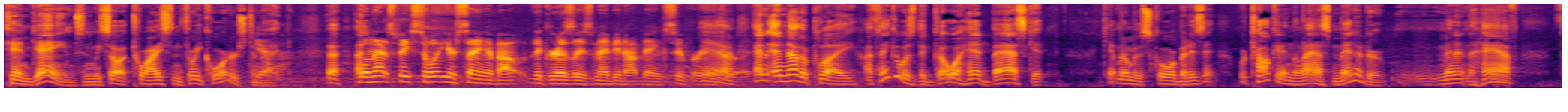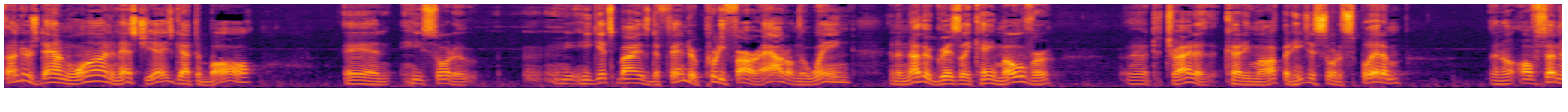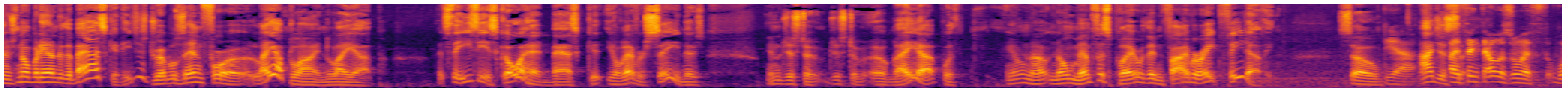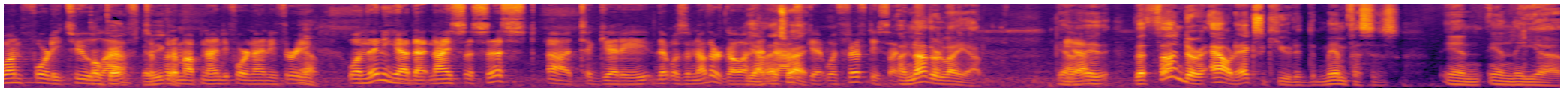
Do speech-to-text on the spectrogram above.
ten games, and we saw it twice in three quarters tonight. Uh, Well, and that speaks to what you're saying about the Grizzlies maybe not being super Yeah, into it. and another play. I think it was the go-ahead basket. Can't remember the score, but is it? We're talking in the last minute or minute and a half. Thunder's down one, and SGA's got the ball, and he sort of he, he gets by his defender pretty far out on the wing, and another Grizzly came over uh, to try to cut him off, but he just sort of split him. And all of a sudden, there's nobody under the basket. He just dribbles in for a layup line layup. It's the easiest go-ahead basket you'll ever see. There's, you know, just a just a, a layup with, you know, no, no Memphis player within five or eight feet of him. So Yeah. I just I think that was with 142 Okay, left to put go. him up 94 93. Yeah. Well, and then he had that nice assist uh, to Giddey that was another go ahead Yeah, that's right. basket with 50 seconds. another layup. Yeah, Yeah. it- the Thunder out executed the Memphises in in the uh,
